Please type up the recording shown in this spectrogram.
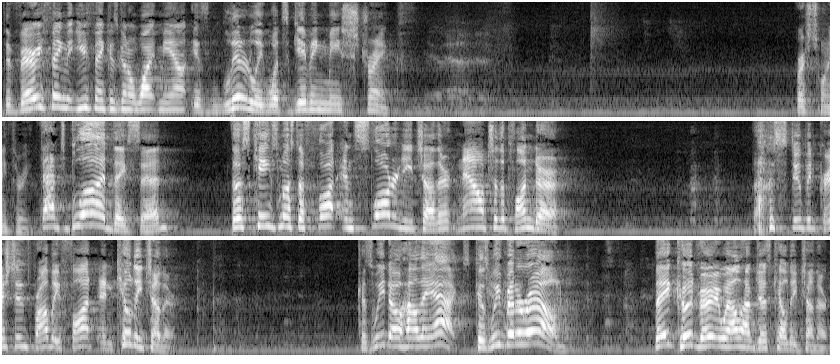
The very thing that you think is going to wipe me out is literally what's giving me strength. Verse 23. That's blood, they said. Those kings must have fought and slaughtered each other. Now to the plunder. Those stupid Christians probably fought and killed each other. Because we know how they act, because we've been around. They could very well have just killed each other.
